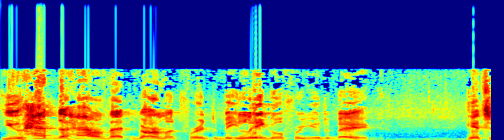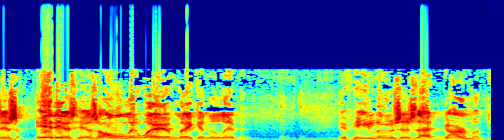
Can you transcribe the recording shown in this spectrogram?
You had to have that garment for it to be legal for you to beg. It's his, it is his only way of making a living. If he loses that garment,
